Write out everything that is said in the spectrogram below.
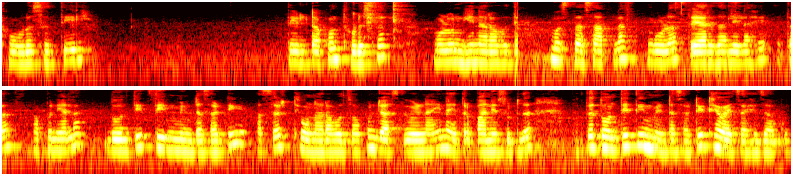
थोडंसं तेल. तेल टाकून थोडंसं मळून घेणार आहोत. मस्त असा आपला गोळा तयार झालेला आहे. आता आपण याला दोन ते तीन मिनटासाठी असं ठेवणार आहोत. झाकून जास्त वेळ नाही नाहीतर पाणी सुटलं. फक्त दोन ते तीन मिनटासाठी ठेवायचं आहे झाकून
